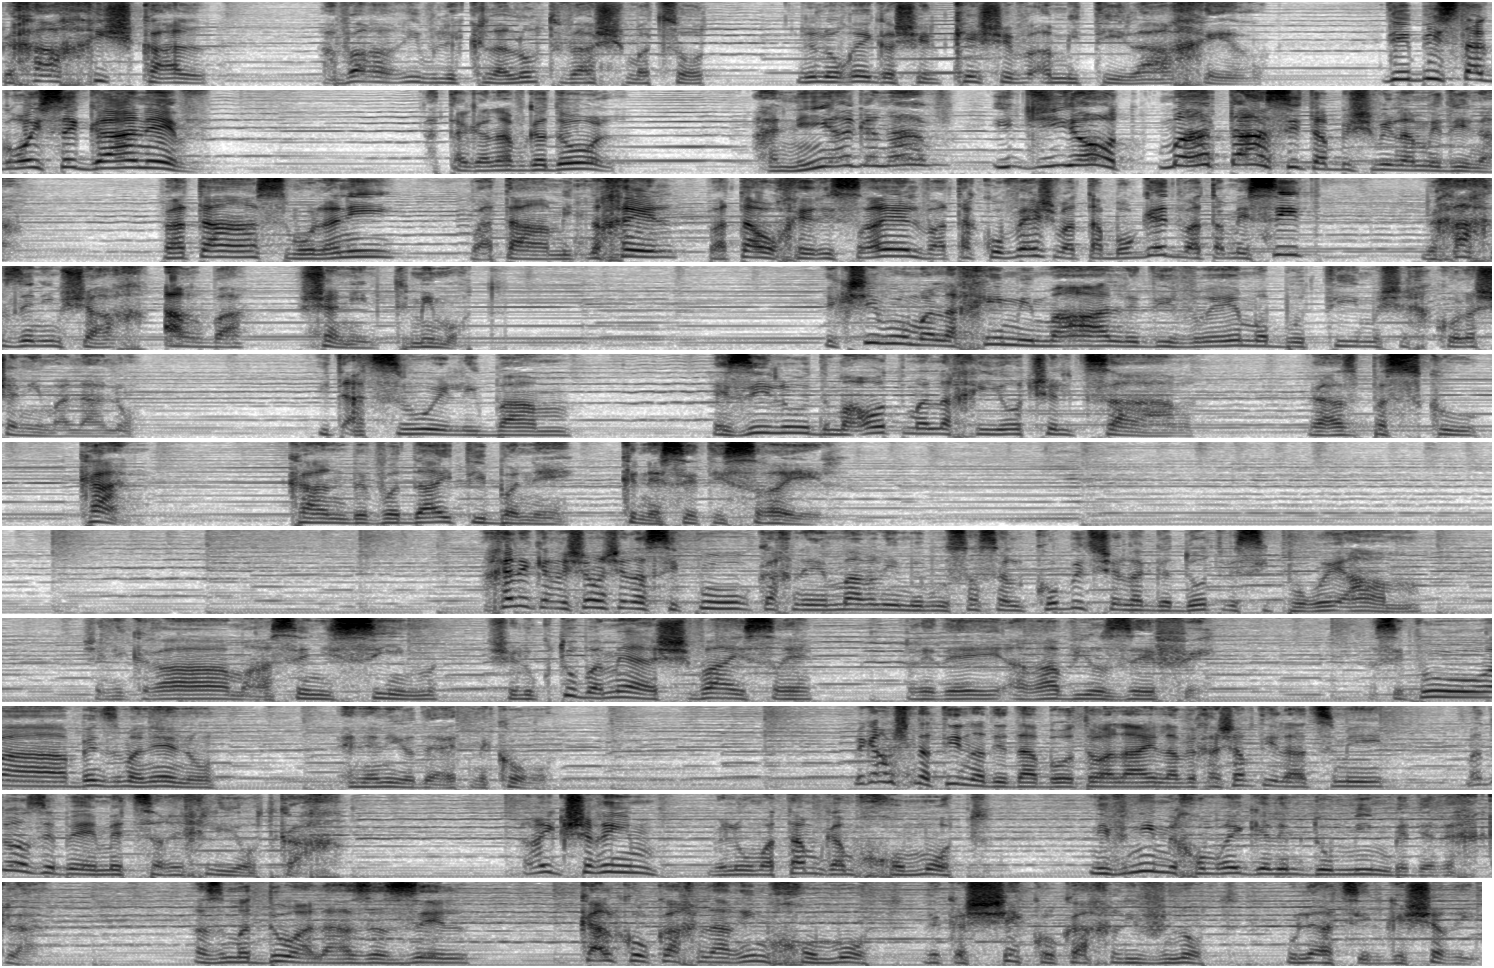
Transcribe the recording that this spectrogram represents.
בכך חיש קל עבר הריב לקללות והשמצות, ללא רגע של קשב אמיתי לאחר. דיביסטה גרויסה גנב! אתה גנב גדול. אני הגנב? אידיוט! מה אתה עשית בשביל המדינה? ואתה שמאלני, ואתה מתנחל, ואתה עוכר ישראל, ואתה כובש, ואתה בוגד, ואתה מסית, וכך זה נמשך ארבע שנים תמימות. הקשיבו מלאכים ממעל לדבריהם הבוטים במשך כל השנים הללו. התעצבו אל ליבם, הזילו דמעות מלאכיות של צער, ואז פסקו, כאן, כאן בוודאי תיבנה כנסת ישראל. החלק הראשון של הסיפור, כך נאמר לי, מבוסס על קובץ של אגדות וסיפורי עם, שנקרא מעשה ניסים, שלוקטו במאה ה-17 על ידי הרב יוזפה. הסיפור הבן זמננו, אינני יודע את מקורו. וגם שנתי נדדה באותו הלילה, וחשבתי לעצמי, מדוע זה באמת צריך להיות כך? הרי גשרים, ולעומתם גם חומות, נבנים מחומרי גלם דומים בדרך כלל. אז מדוע לעזאזל קל כל כך להרים חומות וקשה כל כך לבנות ולהציב גשרים?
